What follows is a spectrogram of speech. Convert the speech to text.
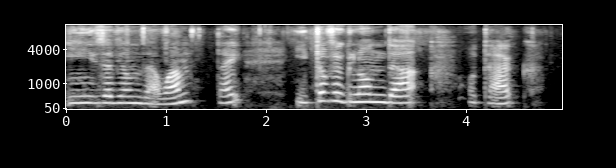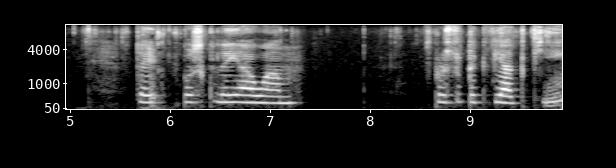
i zawiązałam tutaj. I to wygląda o tak. Tutaj posklejałam po prostu te kwiatki.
